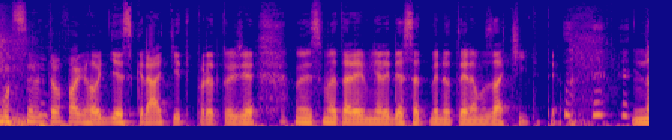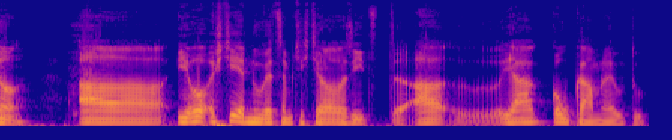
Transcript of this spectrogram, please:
musím to fakt hodně zkrátit, protože my jsme tady měli 10 minut jenom začít. Tyjo. No, a jo, ještě jednu věc jsem ti chtěl říct. A já koukám na YouTube.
